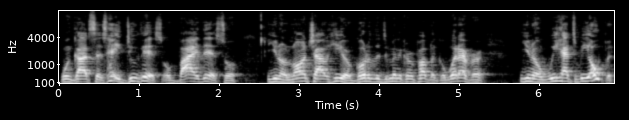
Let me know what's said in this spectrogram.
when God says, hey, do this or buy this or, you know, launch out here or go to the Dominican Republic or whatever, you know, we had to be open.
